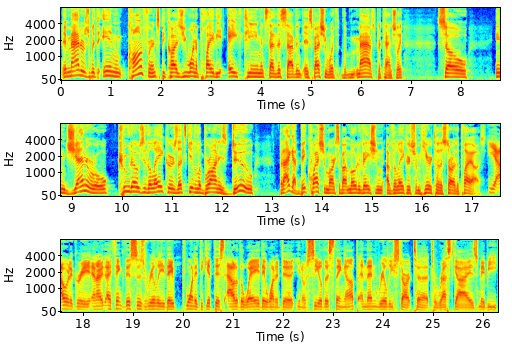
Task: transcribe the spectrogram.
It matters within conference because you want to play the eighth team instead of the seventh, especially with the Mavs potentially. So, in general, kudos to the Lakers. Let's give LeBron his due. But I got big question marks about motivation of the Lakers from here to the start of the playoffs. Yeah, I would agree, and I, I think this is really they wanted to get this out of the way. They wanted to you know seal this thing up, and then really start to to rest guys. Maybe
